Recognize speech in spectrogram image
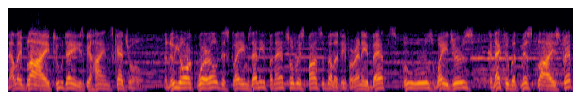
Nellie Bly, two days behind schedule. The New York World disclaims any financial responsibility for any bets, pools, wagers connected with Miss Bly's trip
